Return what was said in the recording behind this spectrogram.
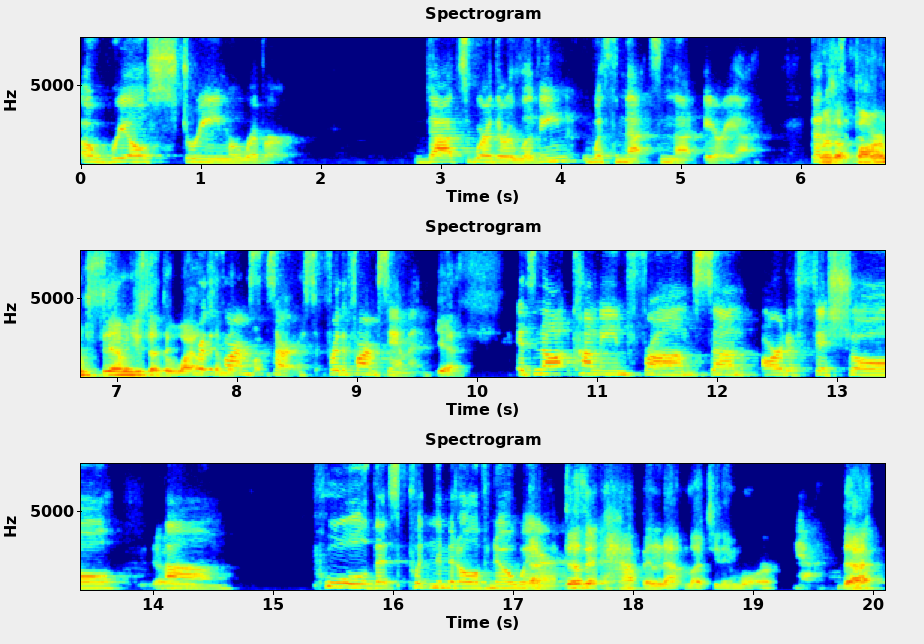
a real stream or river. That's where they're living with nets in that area. That for the farm salmon, you said the wild for the farm. Sorry, for the farm salmon. Yes. It's not coming from some artificial no. um, pool that's put in the middle of nowhere. That doesn't happen that much anymore. Yeah. That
